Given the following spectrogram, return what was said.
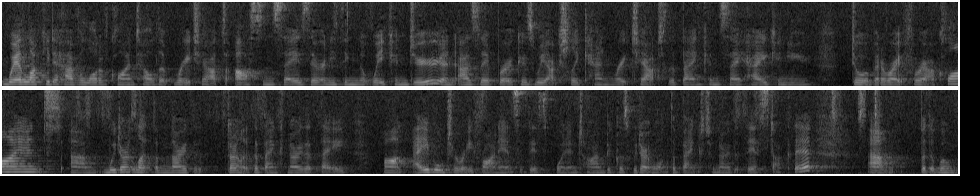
we're lucky to have a lot of clientele that reach out to us and say, is there anything that we can do? And as their brokers, we actually can reach out to the bank and say, hey, can you do a better rate for our clients? Um, we don't let them know that, don't let the bank know that they aren't able to refinance at this point in time because we don't want the bank to know that they're stuck there. Um, but when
